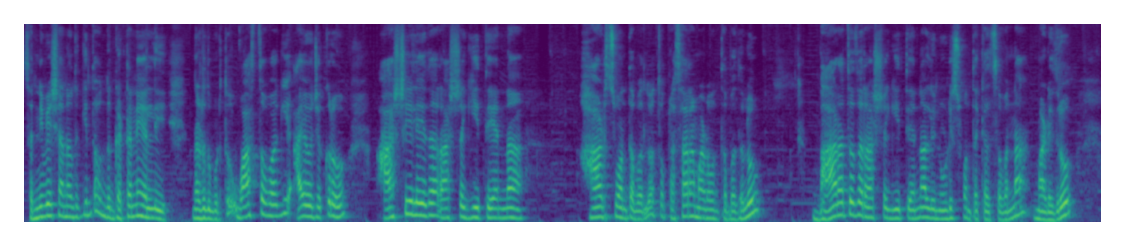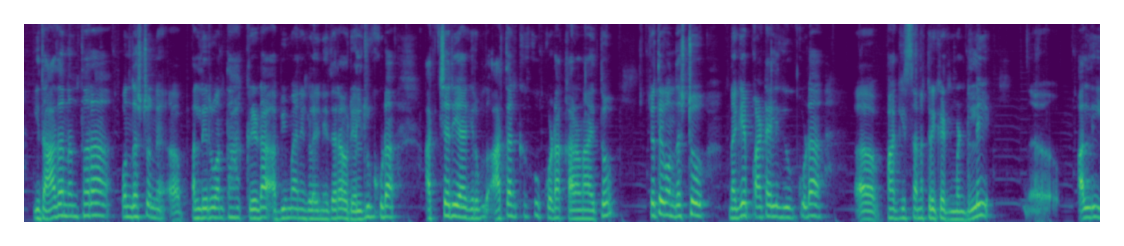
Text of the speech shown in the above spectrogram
ಸನ್ನಿವೇಶ ಅನ್ನೋದಕ್ಕಿಂತ ಒಂದು ಘಟನೆಯಲ್ಲಿ ನಡೆದು ಬಿಡ್ತು. ವಾಸ್ತವವಾಗಿ ಆಯೋಜಕರು ಆಸ್ಟ್ರೇಲಿಯಾದ ರಾಷ್ಟ್ರಗೀತೆಯನ್ನು ಹಾಡಿಸುವಂಥ ಬದಲು ಅಥವಾ ಪ್ರಸಾರ ಮಾಡುವಂಥ ಬದಲು ಭಾರತದ ರಾಷ್ಟ್ರಗೀತೆಯನ್ನು ಅಲ್ಲಿ ನುಡಿಸುವಂಥ ಕೆಲಸವನ್ನು ಮಾಡಿದರು. ಇದಾದ ನಂತರ ಒಂದಷ್ಟು ಅಲ್ಲಿರುವಂತಹ ಕ್ರೀಡಾ ಅಭಿಮಾನಿಗಳೇನಿದ್ದಾರೆ ಅವರೆಲ್ಲರೂ ಕೂಡ ಅಚ್ಚರಿಯಾಗಿರ್ಬೋದು. ಆತಂಕಕ್ಕೂ ಕೂಡ ಕಾರಣ ಆಯಿತು. ಜೊತೆಗೆ ಒಂದಷ್ಟು ನಗೆ ಪಾಟೀಲಿಗೂ ಕೂಡ ಪಾಕಿಸ್ತಾನ ಕ್ರಿಕೆಟ್ ಮಂಡಳಿ ಅಲ್ಲಿ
